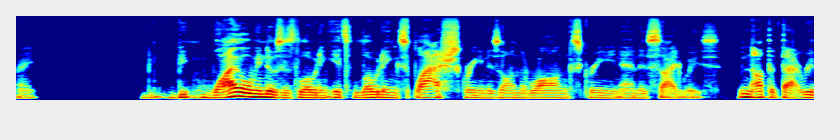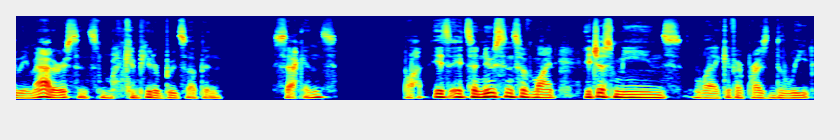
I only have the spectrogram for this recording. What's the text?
right? Be, while Windows is loading, its loading splash screen is on the wrong screen and is sideways. Not that that really matters since my computer boots up in seconds, but it's it's a nuisance of mine. It just means like if I press delete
